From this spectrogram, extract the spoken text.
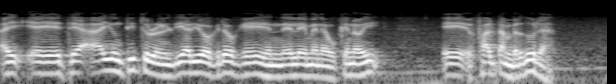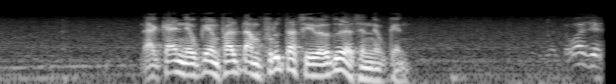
Hay, eh, hay un título en el diario, creo que en LM Neuquén hoy, eh, faltan verduras. Acá en Neuquén faltan frutas y verduras en Neuquén. En,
